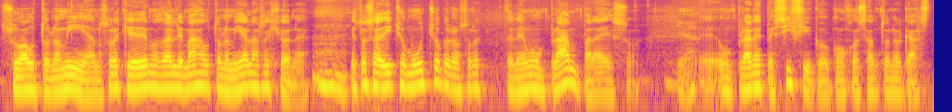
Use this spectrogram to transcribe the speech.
su autonomía. Nosotros queremos darle más autonomía a las regiones. Esto se ha dicho mucho, pero nosotros tenemos un plan para eso, eh, un plan específico con José Antonio Cast.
